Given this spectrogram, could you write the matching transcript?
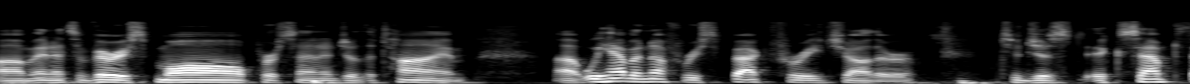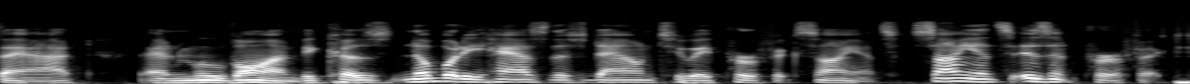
um, and it's a very small percentage of the time, uh, we have enough respect for each other to just accept that and move on because nobody has this down to a perfect science. Science isn't perfect.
